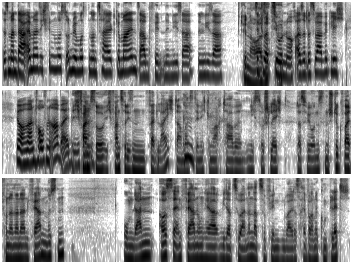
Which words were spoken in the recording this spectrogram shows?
Dass man da einmal sich finden musste und wir mussten uns halt gemeinsam finden in dieser, in dieser genau, also Situation noch. Also das war wirklich, ja, war ein Haufen Arbeit. ich fand sagen. so, ich fand so diesen Vergleich damals, den ich gemacht habe, nicht so schlecht, dass wir uns ein Stück weit voneinander entfernen müssen, um dann aus der Entfernung her wieder zueinander zu finden, weil das einfach eine komplett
